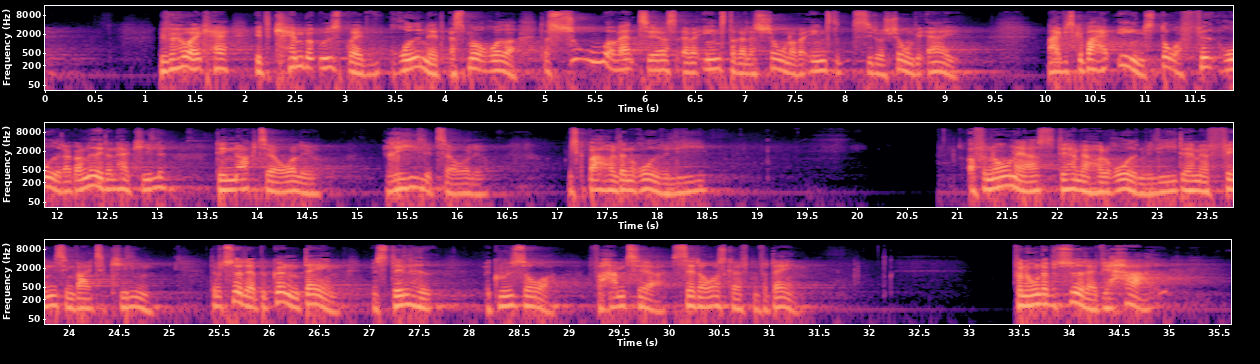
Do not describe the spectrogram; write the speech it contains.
Vi behøver ikke have et kæmpe udspredt rodnet af små rødder, der suger vand til os af hver eneste relation og hver eneste situation, vi er i. Nej, vi skal bare have en stor, fed rod, der går ned i den her kilde. Det er nok til at overleve. Rigeligt til at overleve. Vi skal bare holde den rod ved lige. Og for nogle af os, det her med at holde roden ved lige, det her med at finde sin vej til kilden, det betyder det at begynde dagen med stillhed, med Guds ord, for ham til at sætte overskriften for dagen. For nogen, der betyder det, at vi har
